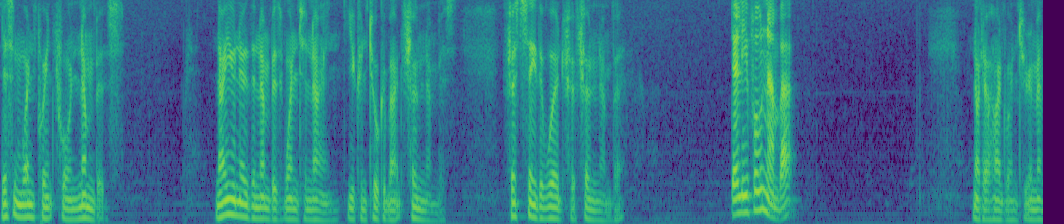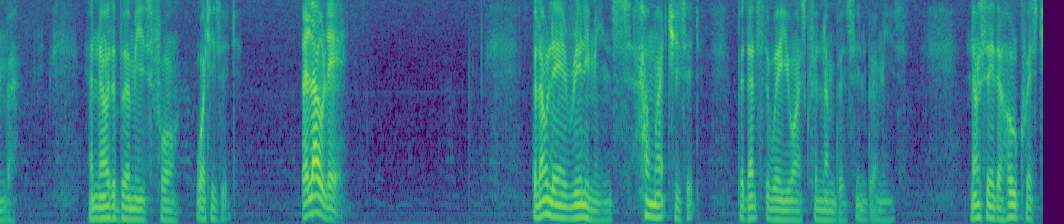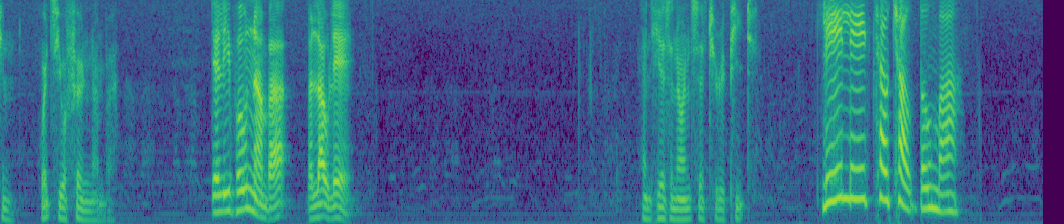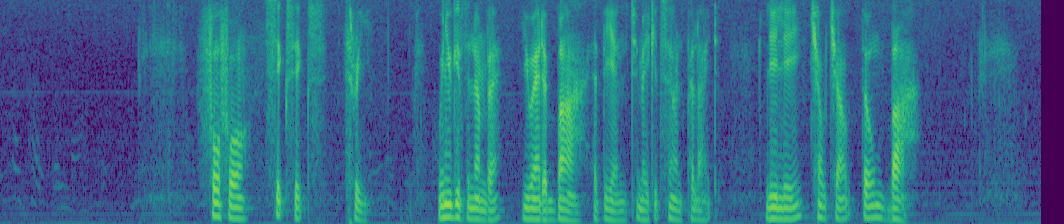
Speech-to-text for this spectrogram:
Lesson 1.4 Numbers. Now you know the numbers 1 to 9, you can talk about phone numbers. First say the word for phone number. Telephone number. Not a hard one to remember. And now the Burmese for what is it? Balaule. Balaule really means how much is it, but that's the way you ask for numbers in Burmese. Now say the whole question, what's your phone number? Telephone number ဘယ်လောက်လဲ And here's an answer to repeat. 44663ပါ 44663. When you give the number, you add a ba at the end to make it sound polite. Lili chow chow thom ba.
